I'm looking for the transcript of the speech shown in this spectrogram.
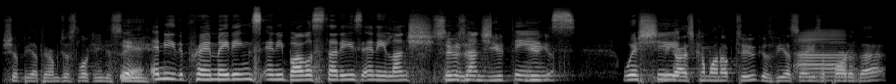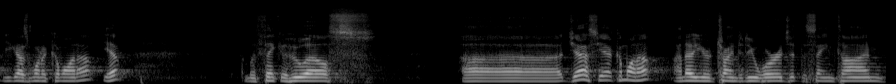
should be up here. I'm just looking to see. Yeah, any of the prayer meetings, any Bible studies, any lunch, any Susan, lunch you- you- things, worship. You guys come on up too, because VSA is a part of Um, that. You guys want to come on up? Yep. I'm gonna think of who else. Uh, Jess, yeah, come on up. I know you're trying to do words at the same time.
